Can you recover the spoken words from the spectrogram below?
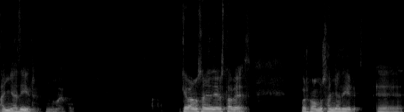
añadir nuevo. ¿Qué vamos a añadir esta vez? Pues vamos a añadir eh,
